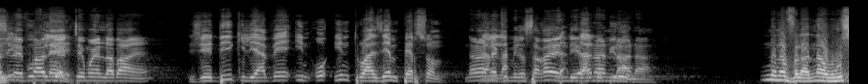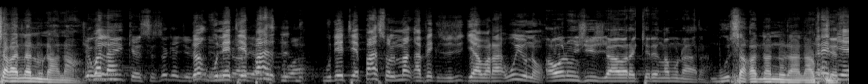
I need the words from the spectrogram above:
je S'il vous plaît. témoin là-bas. Hein. J'ai dit qu'il y avait une, troisième personne dans, la- le bureau. Voilà. Donc, vous n'étiez pas, avec toi. vous n'étiez pas seulement avec juge Diawara, oui ou non? Très bien.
